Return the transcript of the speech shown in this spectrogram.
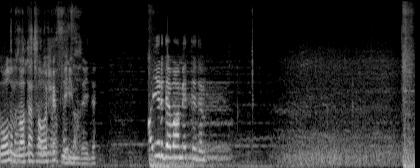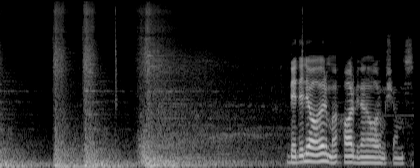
Oğlum zaten savaş hep lehimizdeydi. Hayır devam et dedim. Bedeli ağır mı? Harbiden ağırmış yalnız.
